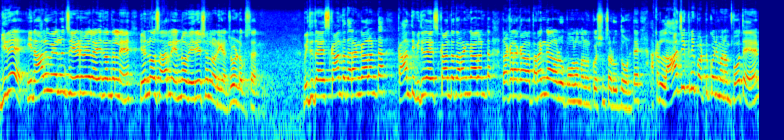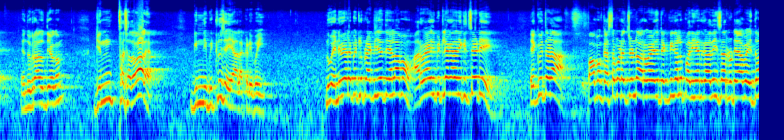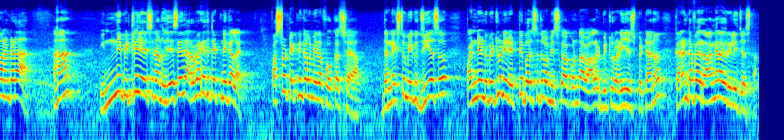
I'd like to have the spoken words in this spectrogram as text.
ఇదే ఈ నాలుగు వేల నుంచి ఏడు వేల ఐదు వందలనే ఎన్నో సార్లు ఎన్నో వేరియేషన్లు అడిగాను. చూడండి ఒకసారి. విద్యుదయస్కాంత తరంగాలంట కాంతి విద్యుదయస్కాంత తరంగాలంట రకరకాల తరంగాల రూపంలో మనం క్వశ్చన్స్ అడుగుతూ ఉంటే అక్కడ లాజిక్ని పట్టుకొని మనం పోతే ఎందుకు రాదు ఉద్యోగం? గింత చదవాలి. గిన్ని బిట్లు చేయాలి అక్కడికి పోయి. నువ్వు ఎన్ని వేల బిట్లు ప్రాక్టీస్ చేస్తే ఏం లాభం? అరవై ఐదు బిట్లే కదా నీకు ఇచ్చేటి. ఎక్కువతాడా పాపం కష్టపడొచ్చుండు అరవై ఐదు టెక్నికల్ పదిహేను కాదు ఈసారి నూట యాభై ఇద్దామని అంటాడా? ఇన్ని బిట్లు చేసినా నువ్వు చేసేది అరవై ఐదు టెక్నికలే ఫస్ట్ టెక్నికల్ మీద ఫోకస్ చేయాలి. దాని నెక్స్ట్ మీకు జిఎస్ పన్నెండు బిట్లు నేను ఎట్టి పరిస్థితుల్లో మిస్ కాకుండా అవి ఆల్రెడీ బిట్లు రెడీ చేసి పెట్టాను. కరెంట్ అఫైర్ రాగానే అవి రిలీజ్ చేస్తా.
